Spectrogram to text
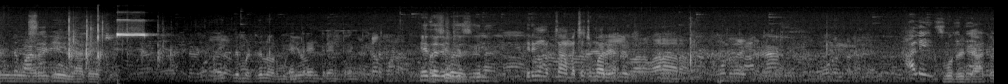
வந்து வர வரைக்கும் இல்லாட்டே பைக்கில் மட்டும்தான் வர முடியும்? இருங்க மச்சான் மச்சான் சும்மா ஒரு ரெண்டு ஆட்டோ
